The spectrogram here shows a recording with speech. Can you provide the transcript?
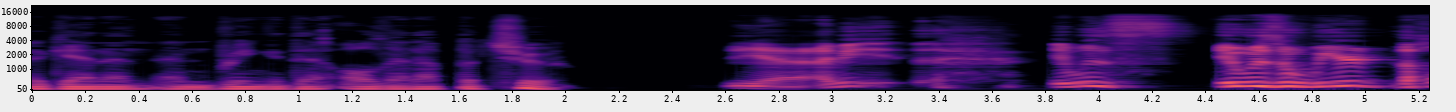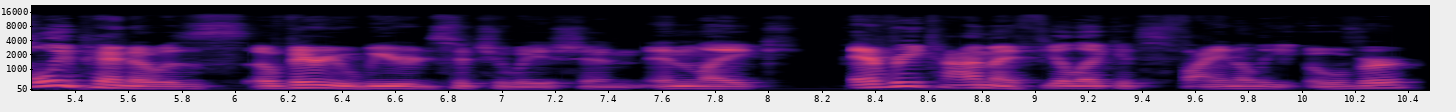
again and and bring that all that up. But true. Yeah, I mean, it was it was a weird. The Holy Panda was a very weird situation, and like every time I feel like it's finally over,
